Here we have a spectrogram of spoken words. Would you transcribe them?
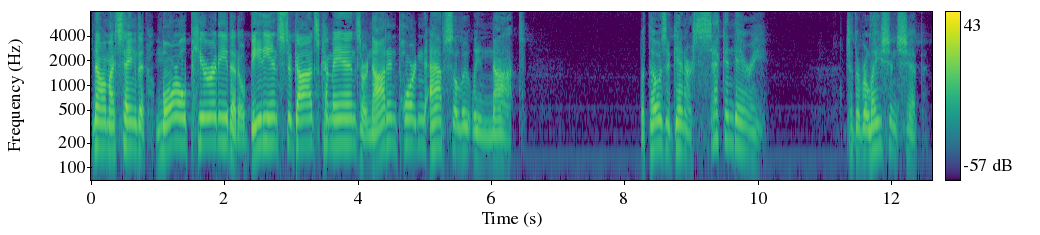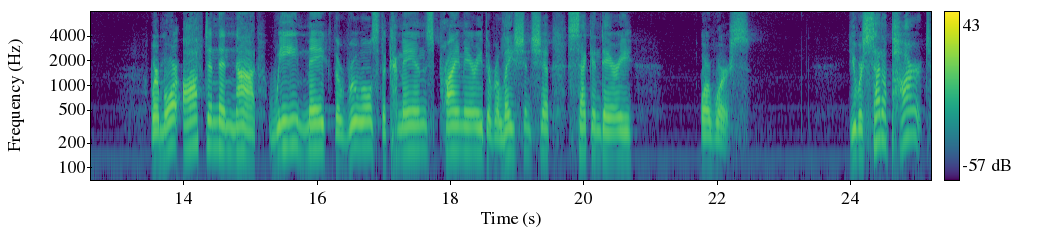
Now, am I saying that moral purity, that obedience to God's commands are not important? Absolutely not. But those, again, are secondary to the relationship where more often than not we make the rules, the commands primary, the relationship secondary, or worse. You were set apart.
